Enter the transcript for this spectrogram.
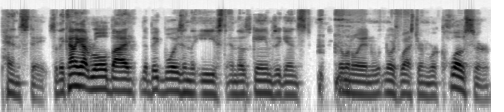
Penn State. So they kind of got rolled by the big boys in the East, and those games against Illinois and Northwestern were closer.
